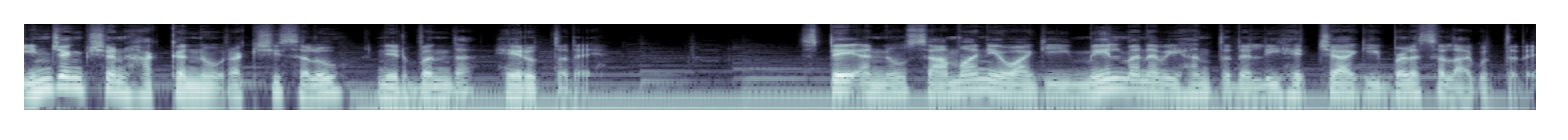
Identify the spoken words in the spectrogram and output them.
ಇಂಜಂಕ್ಷನ್ ಹಕ್ಕನ್ನು ರಕ್ಷಿಸಲು ನಿರ್ಬಂಧ ಹೇರುತ್ತದೆ. ಸ್ಟೇ ಅನ್ನು ಸಾಮಾನ್ಯವಾಗಿ ಮೇಲ್ಮನವಿ ಹಂತದಲ್ಲಿ ಹೆಚ್ಚಾಗಿ ಬಳಸಲಾಗುತ್ತದೆ.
